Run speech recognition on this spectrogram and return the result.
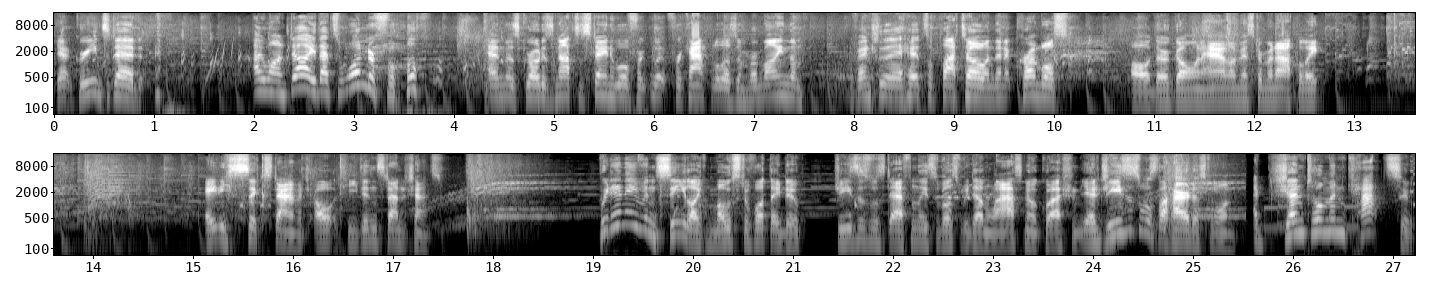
Yeah, Greed's dead. I want die, that's wonderful. Endless growth is not sustainable for, for capitalism. Remind them. Eventually it hits a plateau and then it crumbles. Oh, they're going ham on Mr. Monopoly. 86 damage. Oh, he didn't stand a chance. We didn't even see, like, most of what they do. Jesus was definitely supposed to be done last, no question. Yeah, Jesus was the hardest one. A gentleman cat suit.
